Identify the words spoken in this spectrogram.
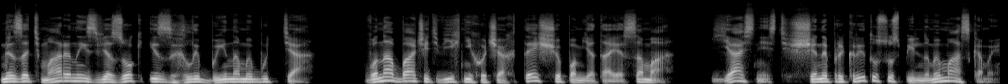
незатьмарений зв'язок із глибинами буття. Вона бачить в їхніх очах те, що пам'ятає сама ясність ще не прикриту суспільними масками.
